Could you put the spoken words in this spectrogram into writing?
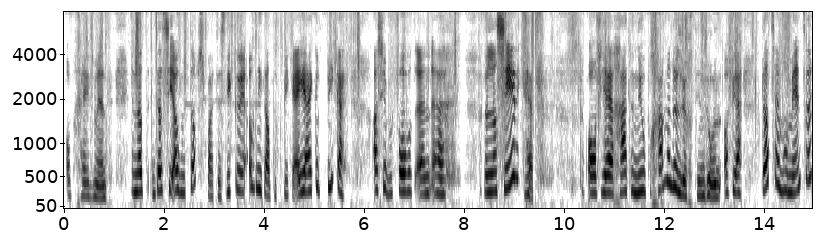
op een gegeven moment. En dat, dat zie je ook met topsporters. Die kun je ook niet altijd pieken. En jij kunt pieken als je bijvoorbeeld een, uh, een lancering hebt. Of je gaat een nieuw programma de lucht in doen. Of ja, dat zijn momenten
